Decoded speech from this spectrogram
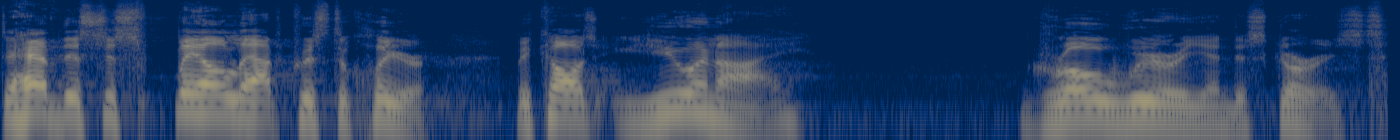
to have this just spelled out crystal clear because you and I grow weary and discouraged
